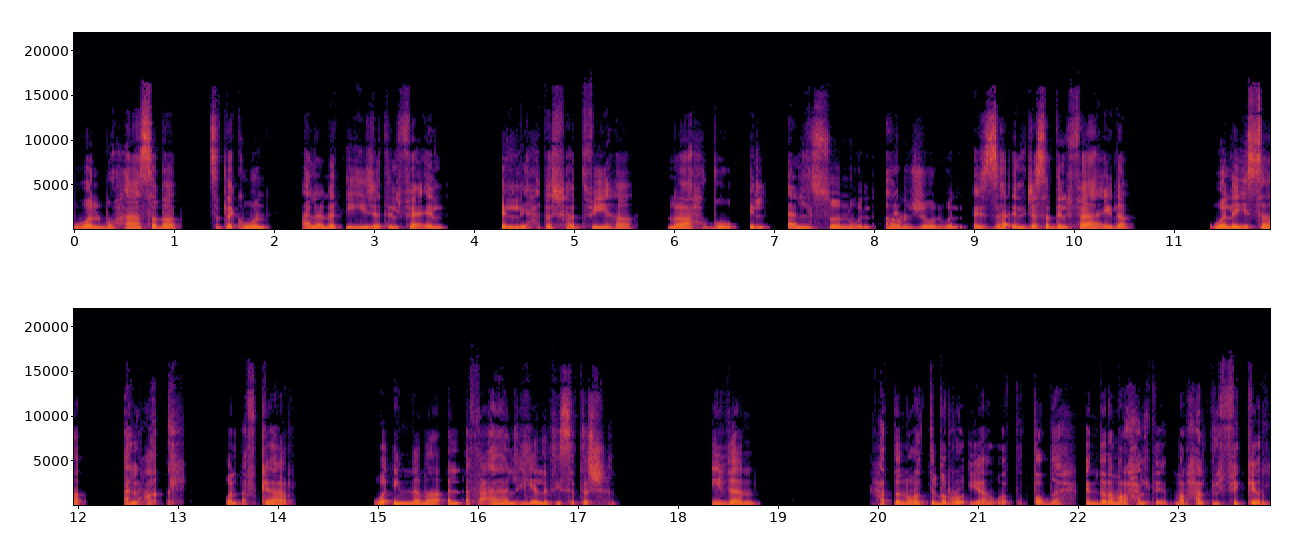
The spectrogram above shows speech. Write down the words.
والمحاسبة ستكون على نتيجة الفعل اللي حتشهد فيها. لاحظوا الألسن والأرجل والأجزاء الجسد الفاعلة وليس العقل والأفكار وإنما الأفعال هي التي ستشهد. إذا حتى نرتب الرؤية وتتضح عندنا مرحلتين مرحلة الفكر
